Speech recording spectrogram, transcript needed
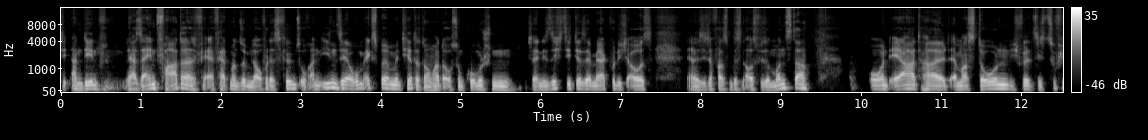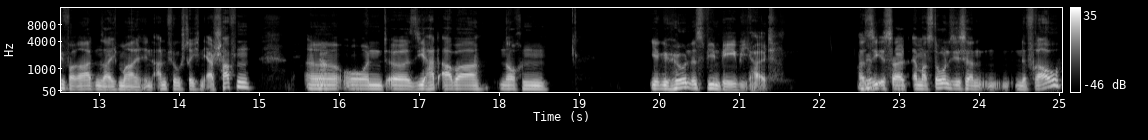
die, an den, ja, sein Vater, erfährt man so im Laufe des Films, auch an ihn sehr rumexperimentiert hat. Darum hat er auch so einen komischen, seine Sicht sieht ja sehr merkwürdig aus. Er sieht ja fast ein bisschen aus wie so ein Monster. Und er hat halt Emma Stone, ich will jetzt nicht zu viel verraten, sage ich mal, in Anführungsstrichen erschaffen. Ja. Äh, und äh, sie hat aber noch ein, ihr Gehirn ist wie ein Baby halt. Also Okay. sie ist halt Emma Stone, sie ist ja eine Frau,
